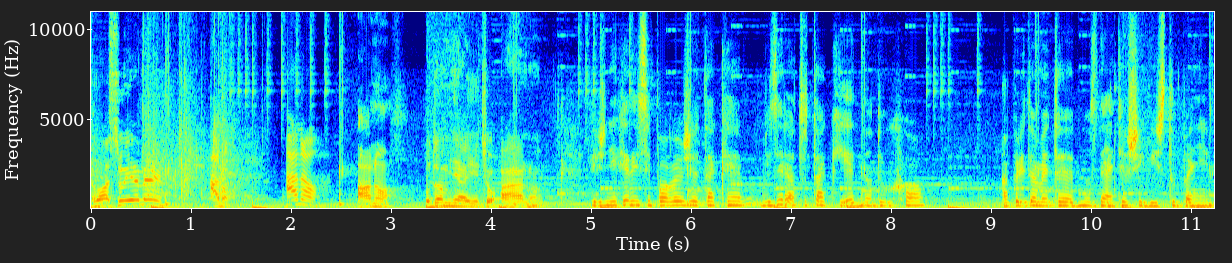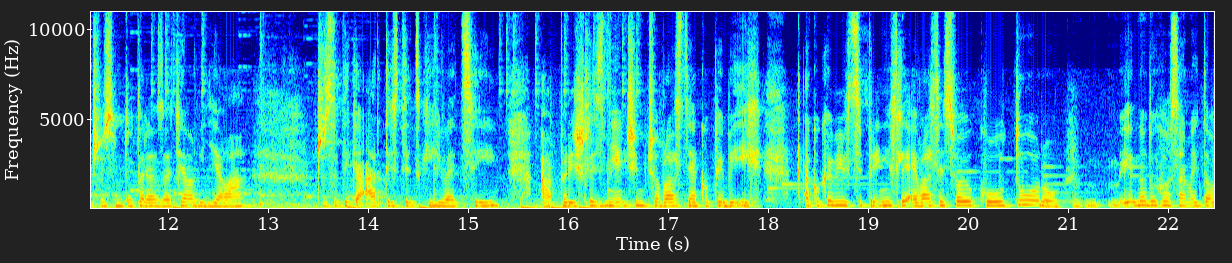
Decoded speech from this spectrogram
Hlasujeme? Ano. Ano. Áno. Odo mňa je to áno. Vieš, niekedy si povieš, že také, vyzerá to tak jednoducho a pritom je to jedno z najťažších vystúpení, čo som tu teraz zatiaľ videla čo sa týka artistických vecí a prišli s niečím, čo vlastne ako keby ich, ako keby si priniesli aj vlastne svoju kultúru. Jednoducho sa mi to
